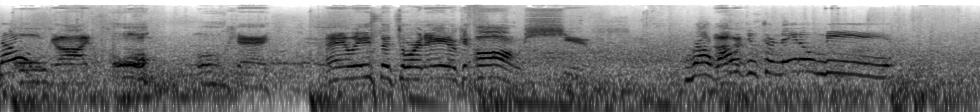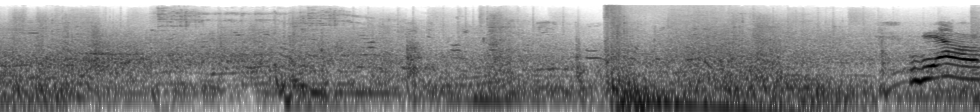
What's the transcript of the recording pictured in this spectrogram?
No. Oh god. Oh. Okay. Hey, at least the tornado can. Oh shoot. Bro, why would you tornado me? Yeah.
